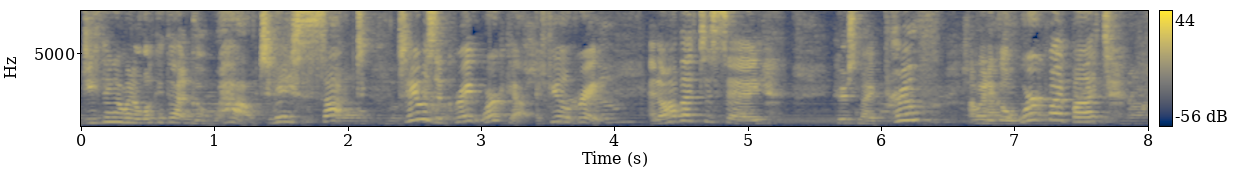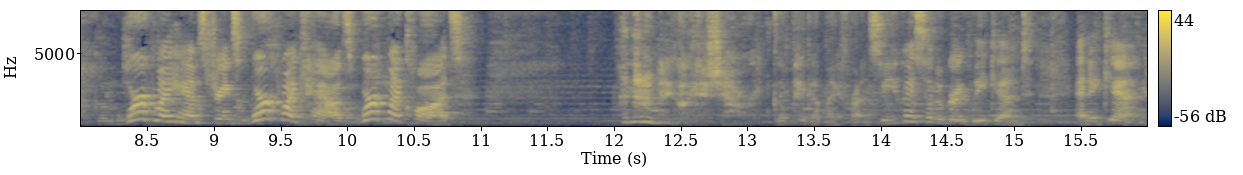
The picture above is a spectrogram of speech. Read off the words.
do you think I'm gonna look at that and go, wow, today sucked. Today was a great workout, I feel great. And all that to say, here's my proof. I'm gonna go work my butt, work my hamstrings, work my calves, work my quads, and then I'm gonna go get a shower and go pick up my friends. So you guys have a great weekend. And again,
